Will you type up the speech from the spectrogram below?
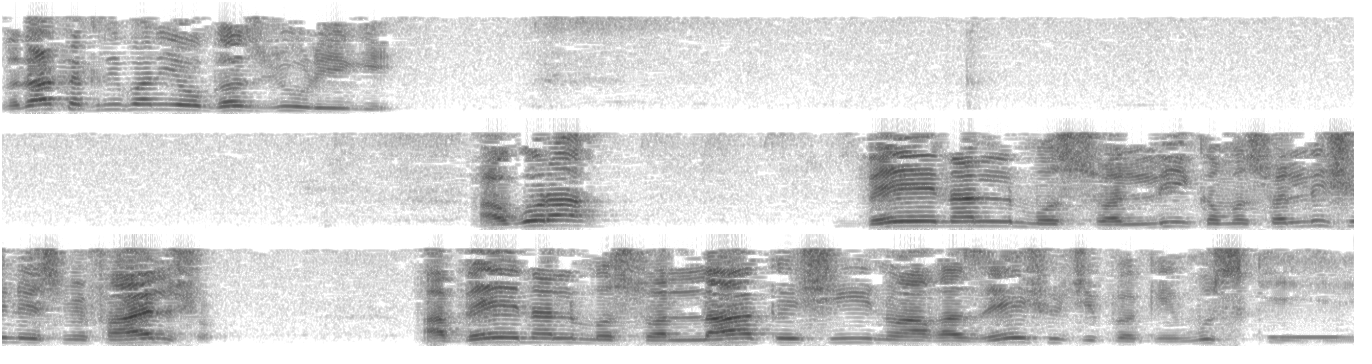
نو دا تقریبا یو غز جوړیږي او ګورا بین المصلی که مصلی شنو اسم فاعل شو ابین المصلا کشی نو غزه شو چې پکې مسکیږي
